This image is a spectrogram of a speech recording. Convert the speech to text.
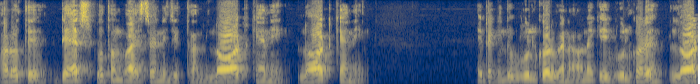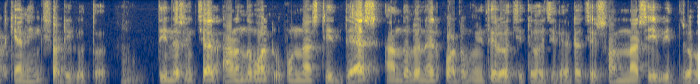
ভারতে ড্যাশ প্রথম ভাইসরয় নিযুক্ত হন লর্ড ক্যানিং লর্ড ক্যানিং এটা কিন্তু ভুল করবে না, অনেকেই ভুল করে লর্ড ক্যানিং সঠিক উত্তর। তিন দশমিক চার, আনন্দমঠ উপন্যাসটি ড্যাশ আন্দোলনের পটভূমিতে রচিত হয়েছিল। এটা হচ্ছে সন্ন্যাসী বিদ্রোহ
